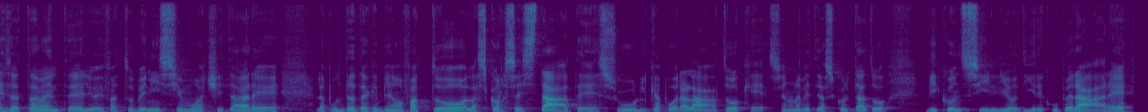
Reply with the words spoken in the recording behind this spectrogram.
Esattamente Elio, hai fatto benissimo a citare la puntata che abbiamo fatto la scorsa estate sul caporalato, che se non avete ascoltato vi consiglio di recuperare,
